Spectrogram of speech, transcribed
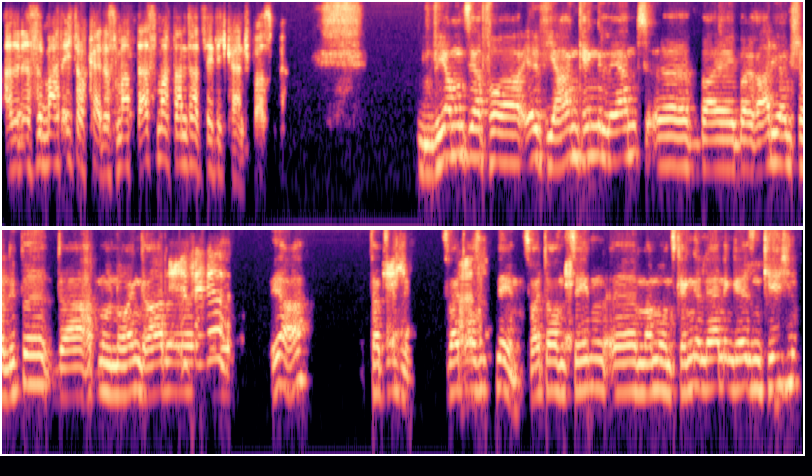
Also das macht echt auch kein, das macht, das macht dann tatsächlich keinen Spaß mehr. Wir haben uns ja vor elf Jahren kennengelernt äh, bei, bei Radio im Schalippe. Da hat 09 gerade. Elf Jahre? Ja, tatsächlich. Echt? 2010. 2010 äh, haben wir uns kennengelernt in Gelsenkirchen.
